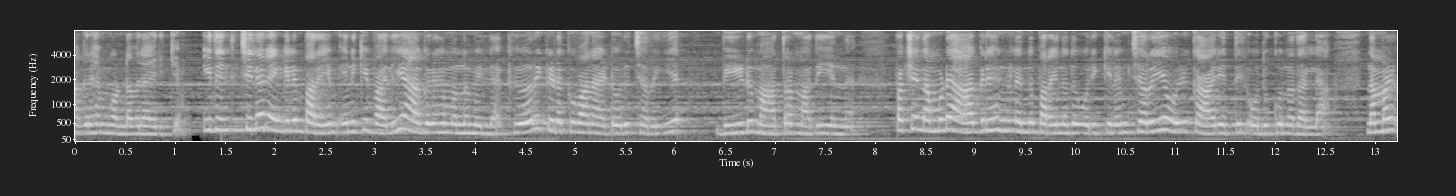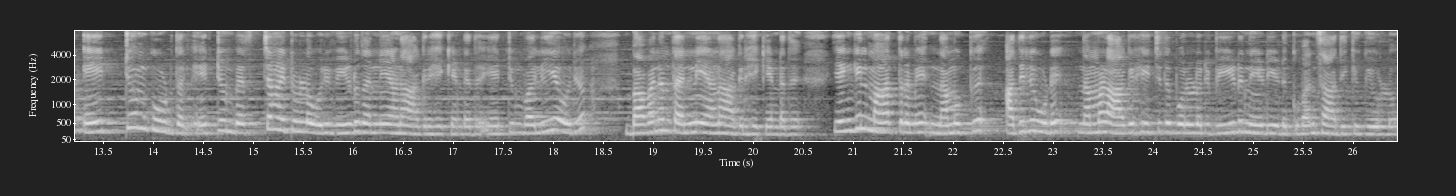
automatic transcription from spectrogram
ആഗ്രഹം കൊണ്ടവരായിരിക്കും. ഇതിൽ ചിലരെങ്കിലും പറയും എനിക്ക് വലിയ ആഗ്രഹമൊന്നുമില്ല. കയറി കിടക്കുവാനായിട്ട് ഒരു ചെറിയ വീട് മാത്രം മതി എന്ന്. പക്ഷേ നമ്മുടെ ആഗ്രഹങ്ങൾ എന്ന് പറയുന്നത് ഒരിക്കലും ചെറിയ ഒരു കാര്യത്തിൽ ഒതുക്കുന്നതല്ല. നമ്മൾ ഏറ്റവും കൂടുതൽ ഏറ്റവും ബെസ്റ്റായിട്ടുള്ള ഒരു വീട് തന്നെയാണ് ആഗ്രഹിക്കേണ്ടത്. ഏറ്റവും വലിയ ഒരു ഭവനം തന്നെയാണ് ആഗ്രഹിക്കേണ്ടത്. എങ്കിൽ മാത്രമേ നമുക്ക് അതിലൂടെ നമ്മൾ ആഗ്രഹിച്ചതുപോലുള്ള ഒരു വീട് നേടിയെടുക്കുവാൻ സാധിക്കുകയുള്ളൂ.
